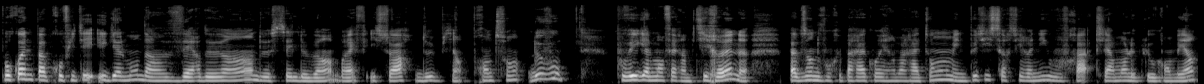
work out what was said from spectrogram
Pourquoi ne pas profiter également d'un verre de vin, de sel de bain, bref, histoire de bien prendre soin de vous. Vous pouvez également faire un petit run, pas besoin de vous préparer à courir un marathon, mais une petite sortie running vous fera clairement le plus grand bien.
